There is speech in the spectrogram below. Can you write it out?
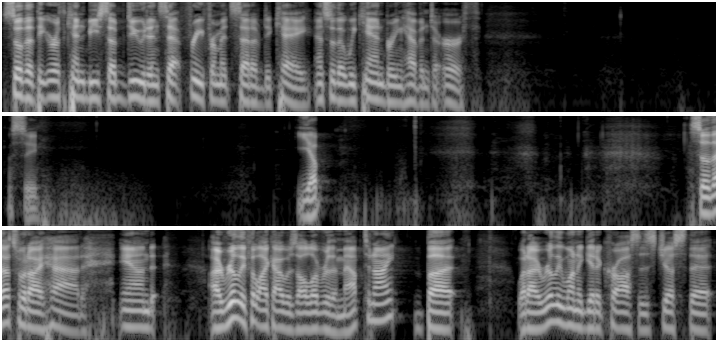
so that the earth can be subdued and set free from its set of decay and so that we can bring heaven to earth. Let's see. Yep. So that's what I had. And I really feel like I was all over the map tonight, but what I really want to get across is just that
